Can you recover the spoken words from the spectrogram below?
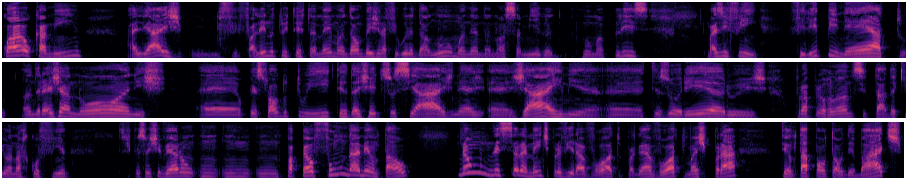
qual é o caminho. Aliás, falei no Twitter também, mandar um beijo na figura da Luma, né, da nossa amiga Luma Please. Mas enfim, Felipe Neto, André Janones, é, o pessoal do Twitter, das redes sociais, né, é, Jaime, é, Tesoureiros, o próprio Orlando citado aqui, o Anarcofino. Essas pessoas tiveram um, um, um papel fundamental, não necessariamente para virar voto, para ganhar voto, mas para tentar pautar o debate,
